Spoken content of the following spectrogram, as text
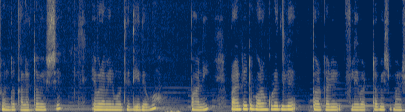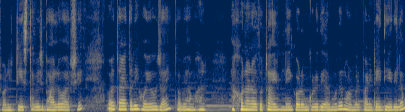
সুন্দর কালারটাও এসছে। এবার আমি এর মধ্যে দিয়ে দেব পানি। পানিটা একটু গরম করে দিলে তরকারির ফ্লেভারটা বেশ মানে সরি টেস্টটা বেশ ভালো আসে। আবার তাড়াতাড়ি হয়েও যায়, তবে আমার এখন আর অত টাইম নেই গরম করে দেওয়ার মতো নর্মাল পানিটাই দিয়ে দিলাম।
